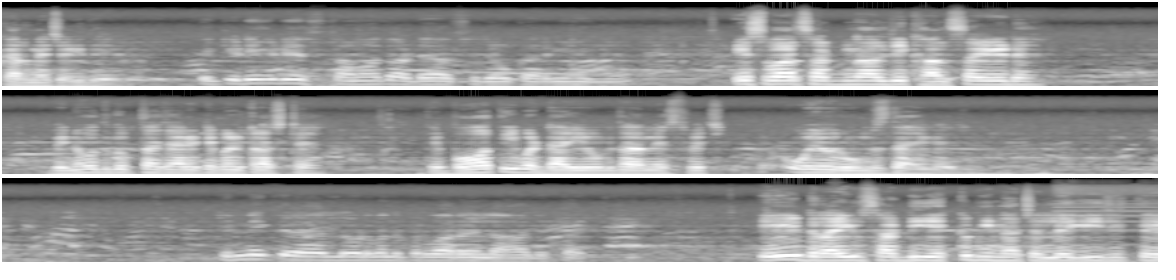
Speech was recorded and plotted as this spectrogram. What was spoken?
ਕਰਨੇ ਚਾਹੀਦੇ ਆ। ਤੇ ਕਿਹੜੀਆਂ ਕਿਹੜੀਆਂ ਸੰਸਥਾਵਾਂ ਤੁਹਾਡਾ ਸਹਿਯੋਗ ਕਰ ਰਹੀਆਂ ਹੈਗੀਆਂ? ਇਸ ਵਾਰ ਸਾਡੇ ਨਾਲ ਜੀ ਖਾਲਸਾ ਏਡ ਹੈ ਵਿਨੋਦ ਗੁਪਤਾ ਚੈਰੀਟੇਬਲ ਟਰਸਟ ਹੈ ਤੇ ਬਹੁਤ ਹੀ ਵੱਡਾ ਯੋਗਦਾਨ ਇਸ ਵਿੱਚ ਓਯੋ ਰੂਮਸ ਦਾ ਹੈਗਾ ਜੀ। ਕਿੰਨੇ ਕੁ ਲੋੜਵੰਦ ਪਰਿਵਾਰਾਂ ਨੇ ਲਾਹਾ ਲਿੱਤਾ ਇਹ ਡਰਾਈਵ ਸਾਡੀ 1 ਮਹੀਨਾ ਚੱਲੇਗੀ ਜੀ ਤੇ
